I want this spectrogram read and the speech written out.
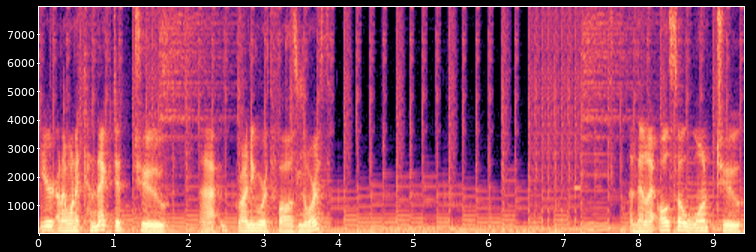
here, and I want to connect it to uh, Grindingworth Falls North. And then I also want to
